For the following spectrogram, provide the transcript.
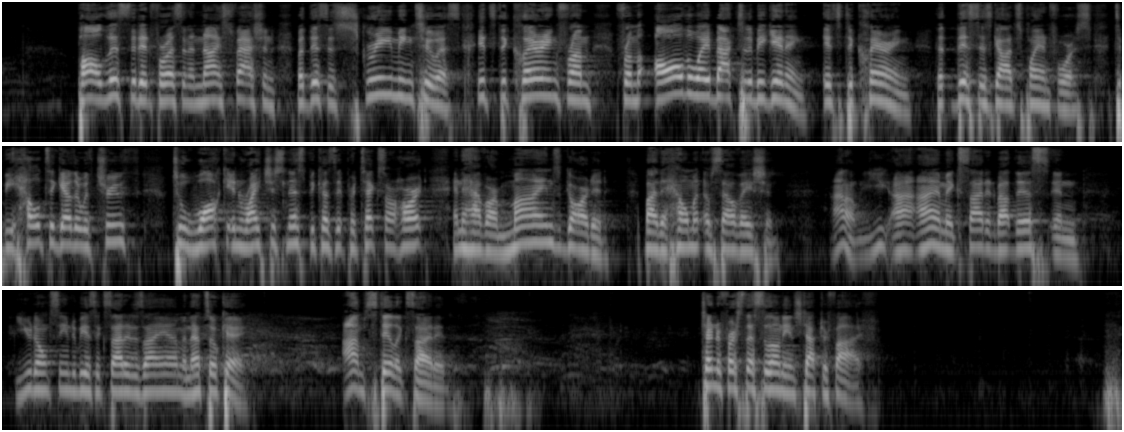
Paul listed it for us in a nice fashion, but this is screaming to us. It's declaring from, from all the way back to the beginning. It's declaring that this is God's plan for us. To be held together with truth, to walk in righteousness because it protects our heart, and to have our minds guarded by the helmet of salvation. I don't, you, I, I am excited about this, and you don't seem to be as excited as I am, and that's okay. I'm still excited. Turn to 1 Thessalonians chapter 5.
